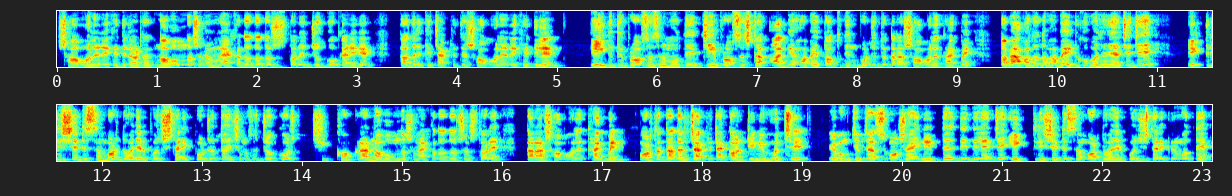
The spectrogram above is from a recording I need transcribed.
সবহলে রেখে দিলেন। অর্থাৎ নবম, দশম এবং একাদশ স্তরের যোগ্য ক্যান্ডিডেট তাদেরকে চাকরিতে সবহলে রেখে দিলেন। এই দুটি প্রসেসের মধ্যে যে প্রসেসটা আগে হবে, ততদিন পর্যন্ত তারা সব হলে থাকবে। তবে আপাততভাবে এটুকু বোঝা যাচ্ছে যে, একত্রিশে ডিসেম্বর দু হাজার পঁচিশ তারিখ পর্যন্ত এই সমস্ত যোগ্য শিক্ষকরা নবম, দশম, একাদশ স্তরে তারা সব হলে থাকবেন। অর্থাৎ তাদের চাকরিটা কন্টিনিউ হচ্ছে। এবং চিফ জাস্টিস মশাই নির্দেশ দিয়ে দিলেন যে, একত্রিশে ডিসেম্বর দু হাজার পঁচিশ তারিখের মধ্যে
